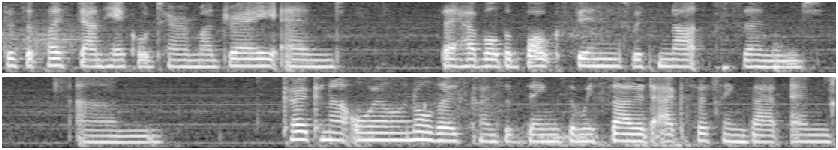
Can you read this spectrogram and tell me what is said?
there's a place down here called Terra Madre and they have all the bulk bins with nuts and um, coconut oil and all those kinds of things. And we started accessing that, and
